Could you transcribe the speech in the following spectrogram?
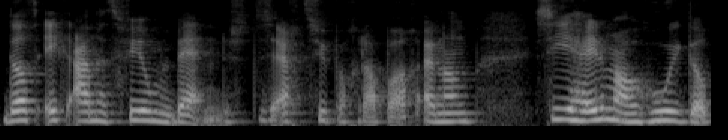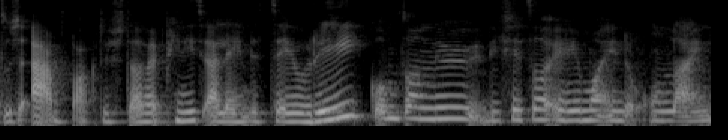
Dat ik aan het filmen ben. Dus het is echt super grappig. En dan zie je helemaal hoe ik dat dus aanpak. Dus dan heb je niet alleen de theorie, komt dan nu. Die zit al helemaal in de online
